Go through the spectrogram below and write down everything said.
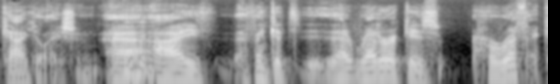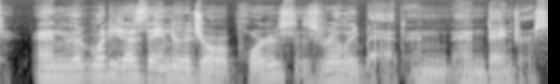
calculation. Uh, I I think it's that rhetoric is horrific, and the, what he does to individual reporters is really bad and and dangerous.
